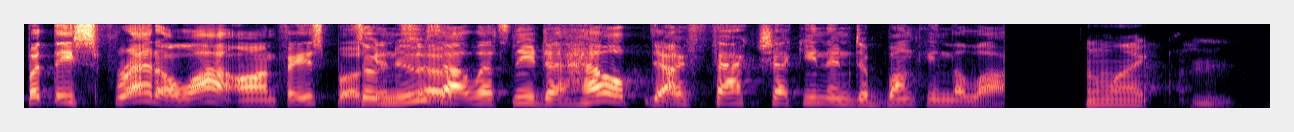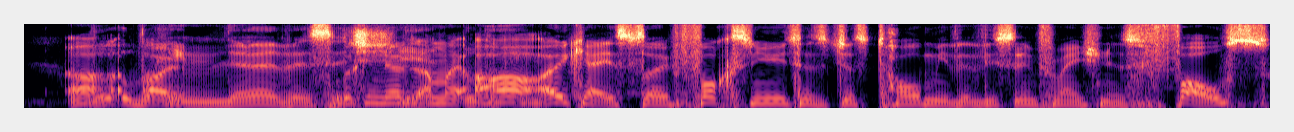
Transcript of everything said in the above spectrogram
but they spread a lot on Facebook. So news so, outlets need to help Yeah. by fact checking and debunking the lie. I'm like, hmm. oh, Lo- looking nervous. as looking nervous. I'm like, oh, Looking- oh, okay. So Fox News has just told me that this information is false.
